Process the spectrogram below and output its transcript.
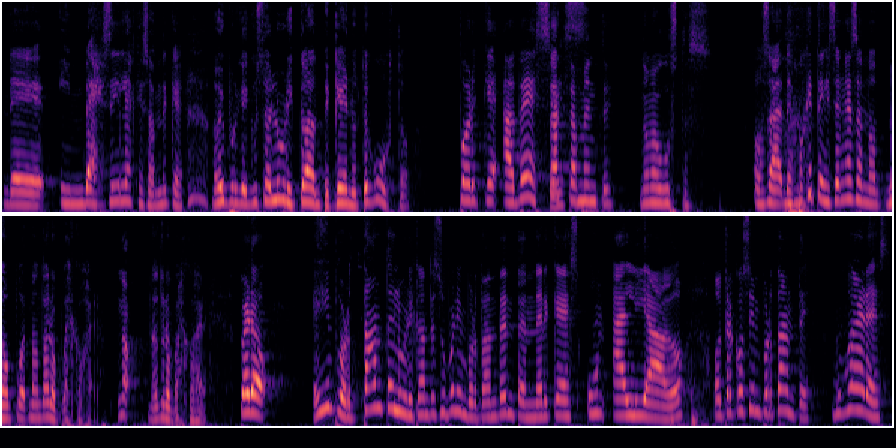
de imbéciles que son de que. Ay, porque hay que usar lubricante, ¿qué? ¿No te gusta? Porque a veces. Exactamente. No me gustas. O sea, después que te dicen eso, no, no, no te lo puedes coger. No. No te lo puedes coger. Pero es importante el lubricante, es súper importante entender que es un aliado. Otra cosa importante, mujeres,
